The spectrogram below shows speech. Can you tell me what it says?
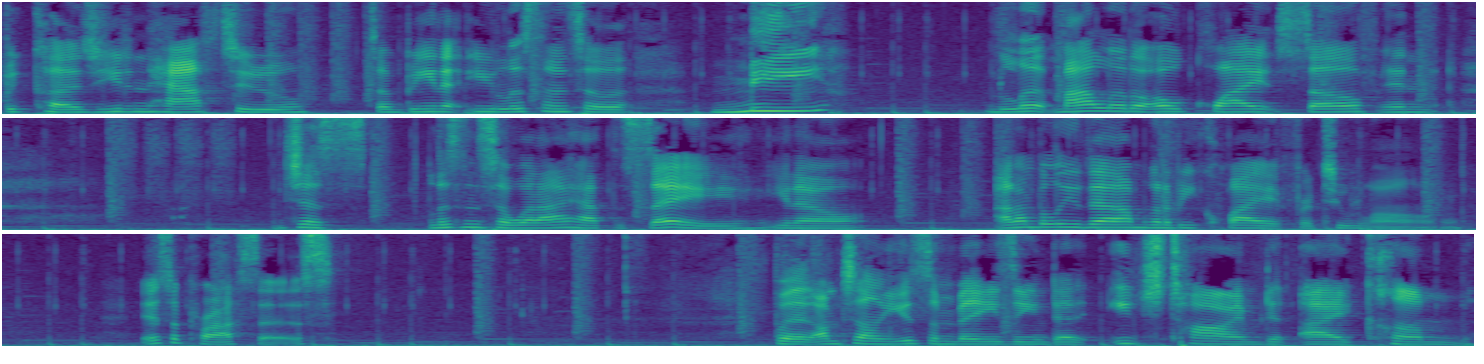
because you didn't have to. So, being that you listening to me, my little old quiet self, and just listen to what I have to say. You know, I don't believe that I'm going to be quiet for too long. It's a process. But I'm telling you, it's amazing that each time that I come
